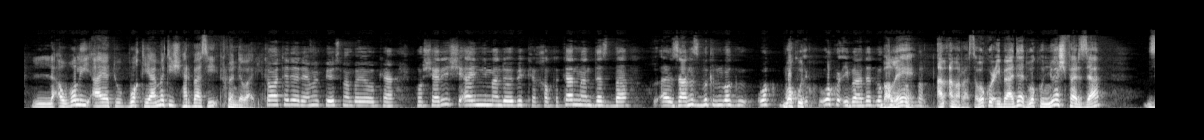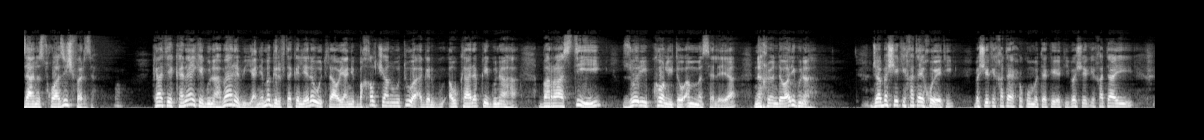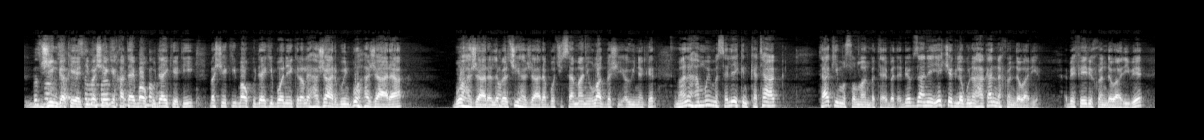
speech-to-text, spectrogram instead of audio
لە ئەوەڵی ئاەت و بۆ قیامەتیش هەر باسی خوێندەواری کەواتە لێر ئێمە پێویستمان بەوەوە کە هۆشیاریشی ئاینیمان لەوە بێت کە خەڵکەکانمان دەست بە زانست بکرن وەکو وەکو عیبادت بەڵێ ئەم ئەمە ڕاستە وەکو عیبادت وەکو نوێش فەرزە زانستخوازیش فەرزە کاتێک کە نایکە گوناهبارەبی یان ئەمە گرفتەکە لێرە وتراوە ینی بە خەڵکیان وتووە ئەگەر ئەو کارە بکەی گوناها بەڕاستی زۆری کۆڵیتەوە ئەم مەسلەیە نەخوێندەواری گوناهە جا بەشێکی خەتای خۆیەتی بەشێکی خەتای حکوومەتەکەیەتی بەشێکی خەتای ژینگەکەیەتی بەشێکی خەتای باوکودایکێتی بەشێکی باوکودایکی بۆ نەیکرڵێ هەژار بووین بۆ هەژارە بۆ هەژارە لە بەرچی هەژارە بۆچی سامانی وڵات بەشی ئەوی نەکرد ئەمانە هەمووی مەسلەیەکن کە تاک تاکی مسلمان بە تایبەت ئەبێ بزانێ یەکێک لە گوناهەکان نەخوێندەواریە ئەبێ فێری خوێندەواری بێ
